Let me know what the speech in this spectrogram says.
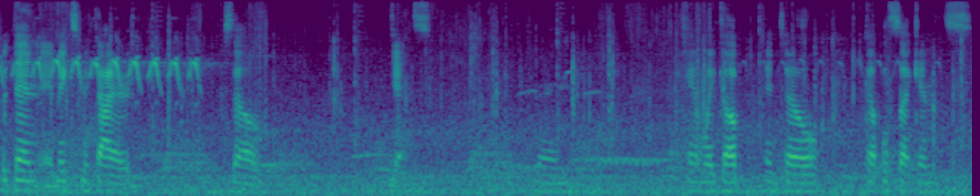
but then it makes me tired. So, yes. Then I can't wake up until a couple seconds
